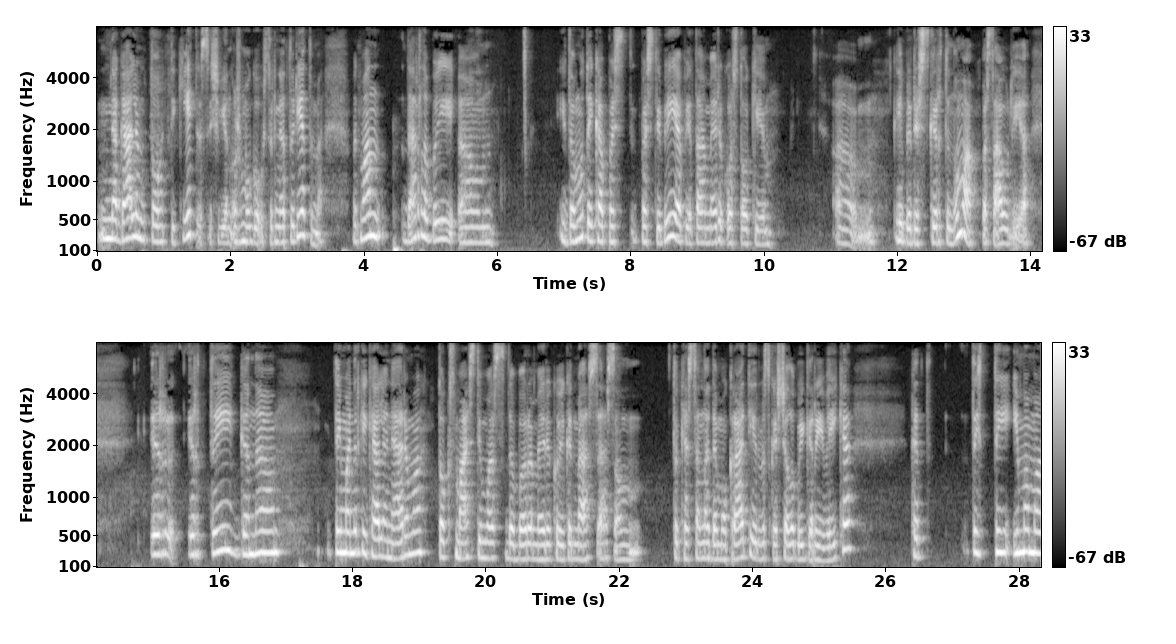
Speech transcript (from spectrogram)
negalim to tikėtis iš vieno žmogaus ir neturėtume. Bet man dar labai um, įdomu tai, ką pastebėjai apie tą Amerikos tokį um, kaip ir išskirtinumą pasaulyje. Ir, ir tai gana, tai man irgi kelia nerima, toks mąstymas dabar Amerikoje, kad mes esam tokia sena demokratija ir viskas čia labai gerai veikia, kad tai, tai imama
